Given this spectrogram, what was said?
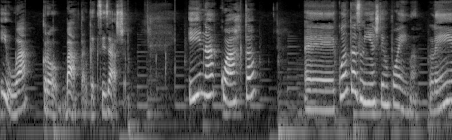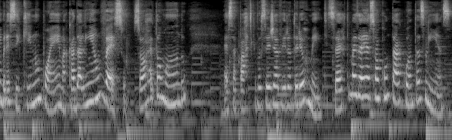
e o acrobata. O que, é que vocês acham? E na quarta, é, quantas linhas tem um poema? Lembre-se que num poema cada linha é um verso, só retomando essa parte que vocês já viram anteriormente, certo? Mas aí é só contar quantas linhas.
